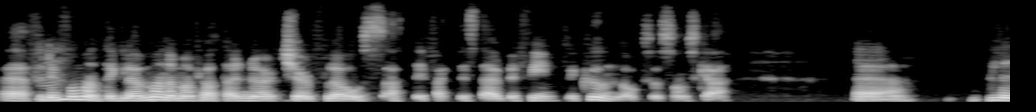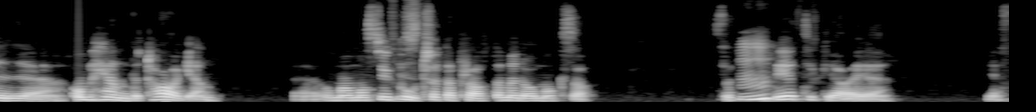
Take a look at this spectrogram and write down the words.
För mm. det får man inte glömma när man pratar nurture flows, att det faktiskt är befintlig kund också som ska eh, bli eh, omhändertagen. Och man måste ju Just. fortsätta prata med dem också. Så mm. det tycker jag är yes.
